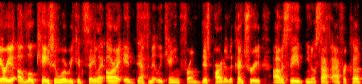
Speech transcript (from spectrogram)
area of location where we can say like all right it definitely came from this part of the country. Obviously you know south africa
